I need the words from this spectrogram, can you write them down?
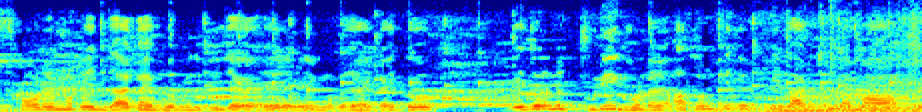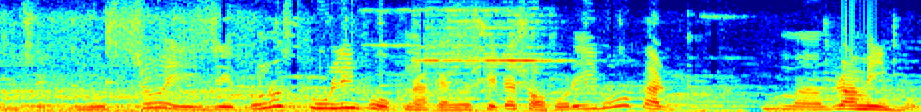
শহরের মতো জায়গায় রবীন্দ্র জায়গায় এর- মতো জায়গায়, তো এই ধরনের চুরি ঘটায়, আতঙ্কিত কি লাগছে না বা নিশ্চয়ই, যে কোনো স্কুলই হোক না কেন, সেটা শহরেই হোক আর গ্রামেই হোক,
